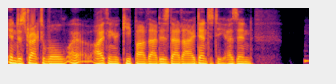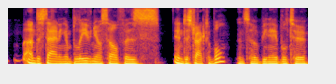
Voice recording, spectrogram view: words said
indistractable, I, I think a key part of that is that identity, as in understanding and believing yourself as indistractable, and so being able to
